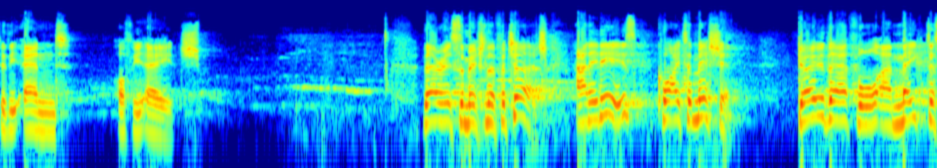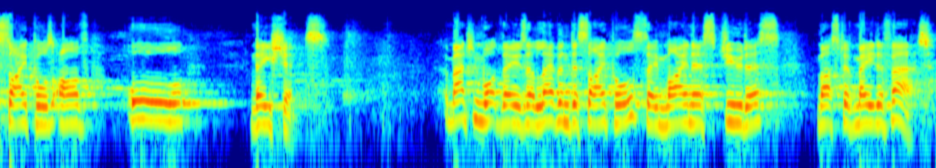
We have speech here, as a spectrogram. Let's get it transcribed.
to the end of the age. There is the mission of the church, and it is quite a mission. Go therefore and make disciples of all nations. Imagine what those 11 disciples, say minus Judas, must have made of that.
